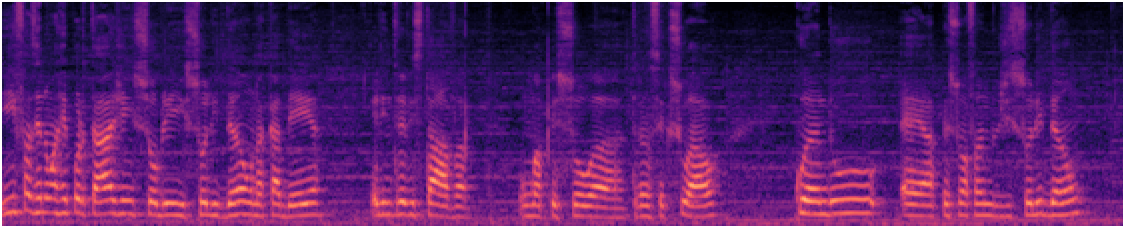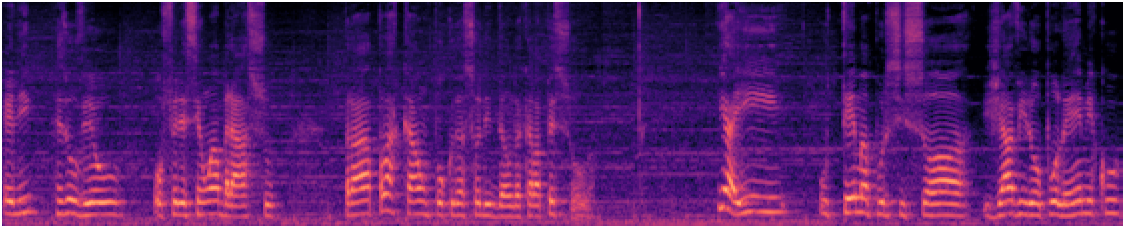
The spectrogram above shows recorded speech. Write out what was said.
E fazendo uma reportagem sobre solidão na cadeia, ele entrevistava uma pessoa transexual. Quando é, a pessoa falando de solidão, ele resolveu oferecer um abraço para aplacar um pouco da solidão daquela pessoa. E aí, o tema por si só já virou polêmico,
